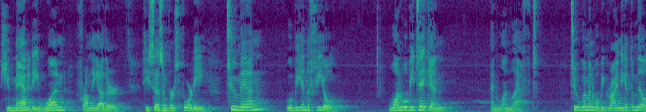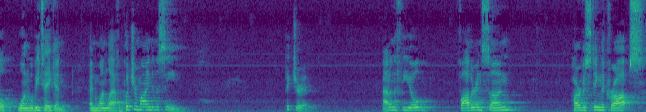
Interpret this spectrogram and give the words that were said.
humanity one from the other. He says in verse 40, two men will be in the field. One will be taken and one left. Two women will be grinding at the mill. One will be taken and one left. Put your mind in the scene. Picture it out in the field, father and son, harvesting the crops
